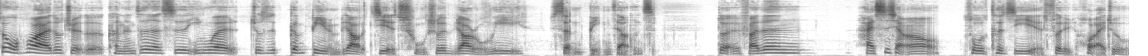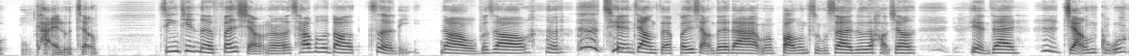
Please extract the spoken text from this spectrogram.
所以我后来都觉得，可能真的是因为就是跟病人比较有接触，所以比较容易生病这样子。对，反正还是想要做科技业，所以后来就离开了。这样，今天的分享呢，差不多到这里。那我不知道 今天这样子的分享对大家有没有帮助？虽然就是好像有点在讲古，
